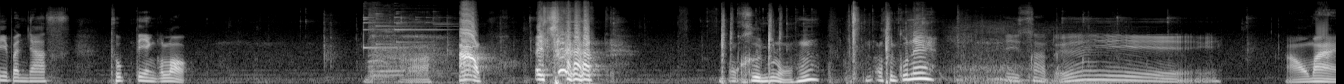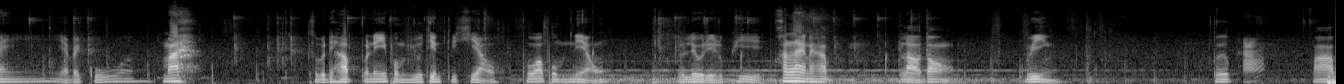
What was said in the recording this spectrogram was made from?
มีปัญญาทุบเตียงก็หรอกอ่าอ้าวไอ้สัตว์เอาคืนกูเหรอหึเอาคืนกูแน่ไอ้สัตว์เอ้ยเอาใหม่อย่าไปกลัวมาสวัสดีครับ วันนี้ผมอยู่ทีมสีเขียว เพราะว่าผมเหนียวเร็วๆดีลูกพี่ขั้นแรกนะครับ เราต้องวิ่งปึ๊บครับปั๊บ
